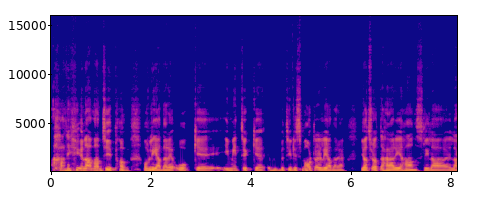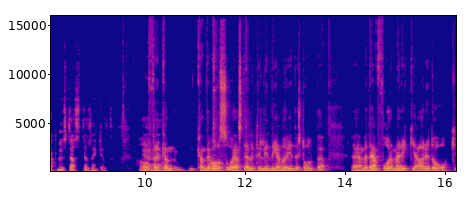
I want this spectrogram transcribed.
han är ju en annan typ av, av ledare och eh, i mitt tycke betydligt smartare ledare. Jag tror att det här är hans lilla lackmustest helt enkelt. Ja, för eh. kan, kan det vara så? Jag ställer till Lindén och Ridderstolpe. Eh, med den formen Ricciardo och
